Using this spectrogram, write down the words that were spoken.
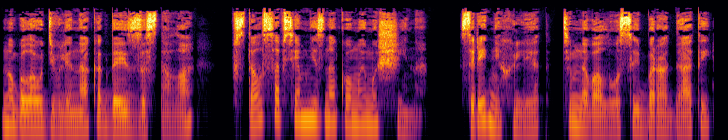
но была удивлена, когда из-за стола — встал совсем незнакомый мужчина. Средних лет, темноволосый, бородатый,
